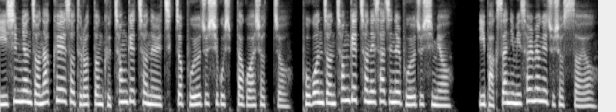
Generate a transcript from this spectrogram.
20년 전 학회에서 들었던 그 청계천을 직접 보여주시고 싶다고 하셨죠. 복원 전 청계천의 사진을 보여주시며 이 박사님이 설명해 주셨어요.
